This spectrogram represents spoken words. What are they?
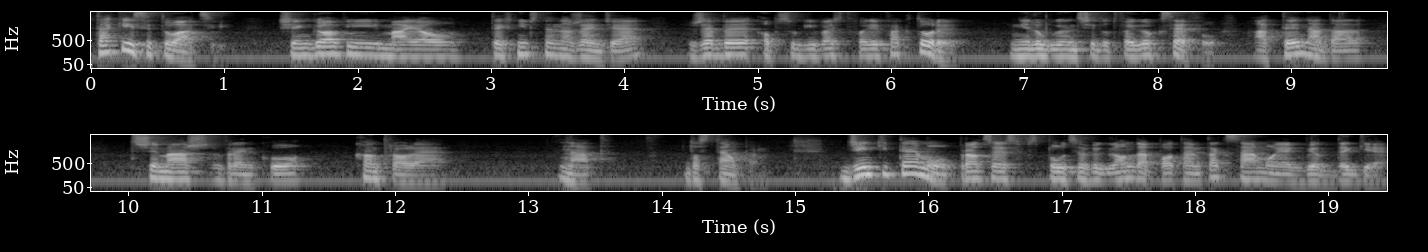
takiej sytuacji księgowi mają techniczne narzędzie, żeby obsługiwać Twoje faktury, nie logując się do Twojego KSEF-u, a Ty nadal trzymasz w ręku kontrolę nad dostępem. Dzięki temu proces w spółce wygląda potem tak samo jak w JDG.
